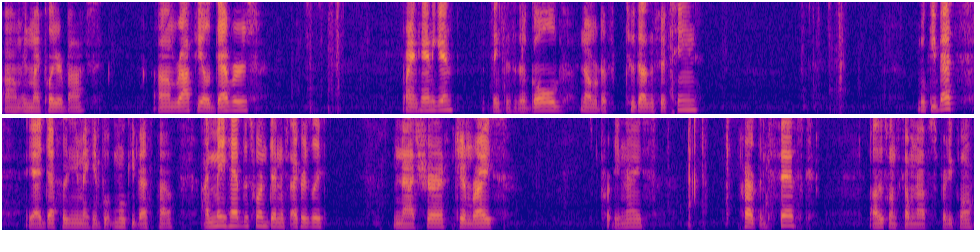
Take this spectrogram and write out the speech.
um, in my player box. Um, Rafael Devers, Ryan Hanigan. I think this is a gold, number to 2015. Mookie Betts. Yeah, I definitely need to make a Mookie Betts pile. I may have this one, Dennis Eckersley. I'm not sure. Jim Rice. It's pretty nice. Carlton Fisk. Oh, this one's coming up. It's pretty cool.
